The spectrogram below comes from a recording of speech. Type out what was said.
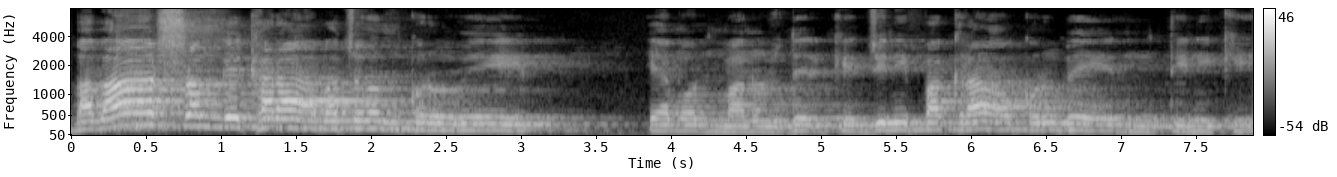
বাবার সঙ্গে খারাপ আচরণ করবে। এমন মানুষদেরকে যিনি পাকড়াও করবেন, তিনি কে?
